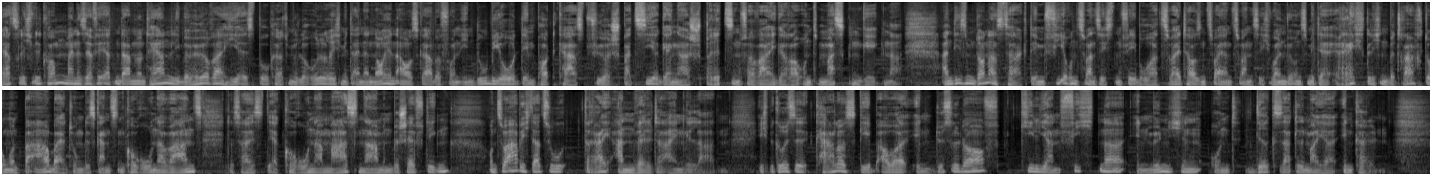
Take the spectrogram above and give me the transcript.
Herzlich willkommen, meine sehr verehrten Damen und Herren, liebe Hörer. Hier ist Burkhard Müller-Ulrich mit einer neuen Ausgabe von Indubio, dem Podcast für Spaziergänger, Spritzenverweigerer und Maskengegner. An diesem Donnerstag, dem 24. Februar 2022, wollen wir uns mit der rechtlichen Betrachtung und Bearbeitung des ganzen Corona-Wahns, das heißt der Corona-Maßnahmen, beschäftigen. Und zwar habe ich dazu drei Anwälte eingeladen. Ich begrüße Carlos Gebauer in Düsseldorf, Kilian Fichtner in München und Dirk Sattelmeier in Köln.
